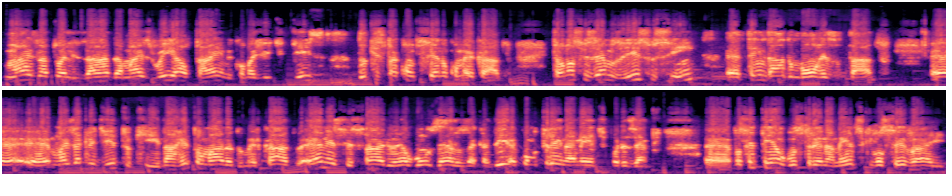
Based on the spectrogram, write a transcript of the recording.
mais atualizada, mais real time, como a gente diz, do que está acontecendo com o mercado. Então nós fizemos isso sim, é, tem dado um bom resultado, é, é, mas acredito que na retomada do mercado é necessário em alguns elos da cadeia, como treinamentos, por exemplo. É, você tem alguns treinamentos que você vai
